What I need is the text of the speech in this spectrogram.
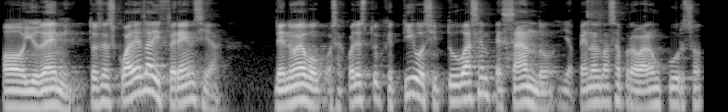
o Udemy. Entonces, ¿cuál es la diferencia? De nuevo, o sea, ¿cuál es tu objetivo? Si tú vas empezando y apenas vas a probar un curso,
